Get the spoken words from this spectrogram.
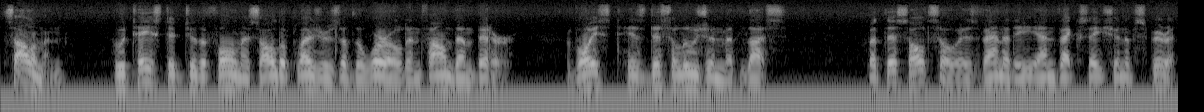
Solomon, who tasted to the fullness all the pleasures of the world and found them bitter, voiced his disillusionment thus But this also is vanity and vexation of spirit.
